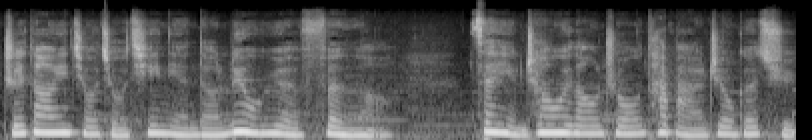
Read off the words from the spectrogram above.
直到一九九七年的六月份啊。在演唱会当中，他把这首歌曲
